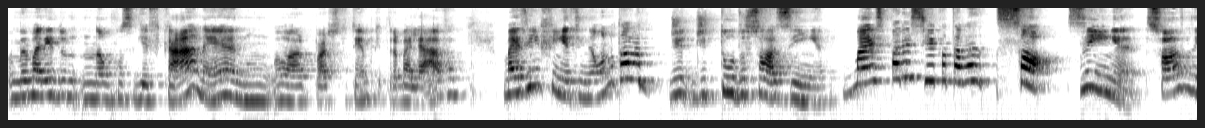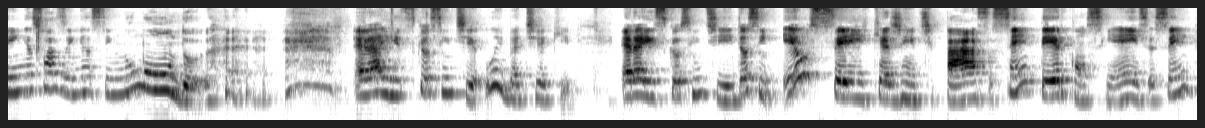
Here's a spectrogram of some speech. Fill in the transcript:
O meu marido não conseguia ficar, né? Numa parte do tempo que trabalhava. Mas enfim, assim, eu não tava de, de tudo sozinha, mas parecia que eu tava sozinha, sozinha, sozinha, assim, no mundo. Era isso que eu sentia. Ui, bati aqui. Era isso que eu sentia. Então, assim, eu sei que a gente passa sem ter consciência, sem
